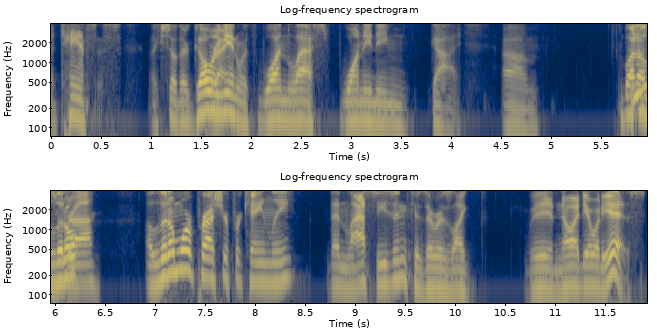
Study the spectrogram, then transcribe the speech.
Betances. Like so they're going Right. in with one less one inning guy. Um, but a little a little more pressure for Kahnle than last season because there was like we had no idea what he is.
